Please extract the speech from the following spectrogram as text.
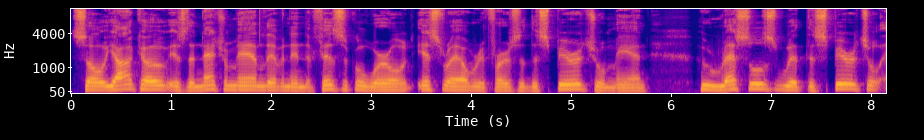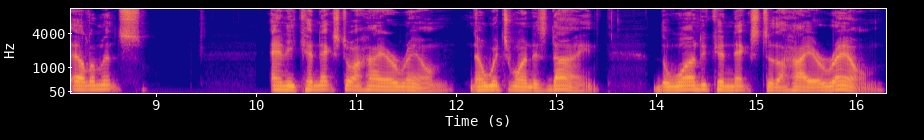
So Yaakov is the natural man living in the physical world. Israel refers to the spiritual man who wrestles with the spiritual elements and he connects to a higher realm. Now, which one is dying? The one who connects to the higher realm.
